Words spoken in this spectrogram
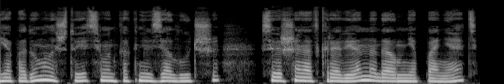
я подумала, что этим он как нельзя лучше, совершенно откровенно дал мне понять,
